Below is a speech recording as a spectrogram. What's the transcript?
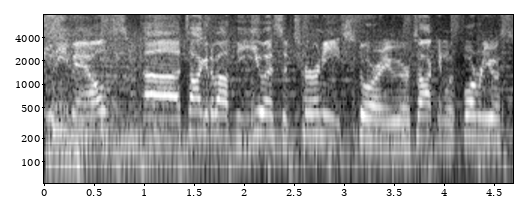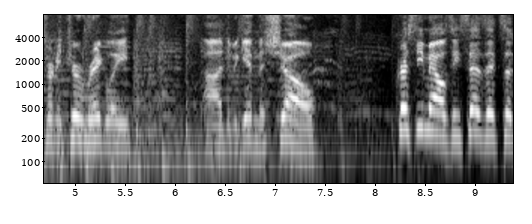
Chris emails uh, talking about the U.S. Attorney story. We were talking with former U.S. Attorney Drew Wrigley uh, to begin the show. Chris emails. He says it's a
